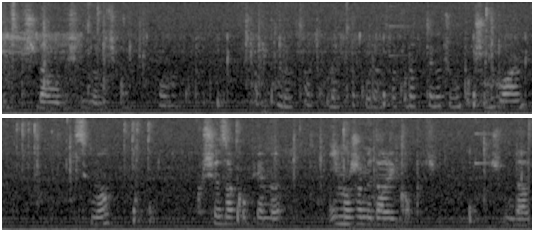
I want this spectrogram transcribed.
Więc przydałoby się zrobić o, akurat, akurat, akurat, akurat tego czego potrzebowałem. Sigma. Tylko się zakopiemy i możemy dalej kopać. Czym dalej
